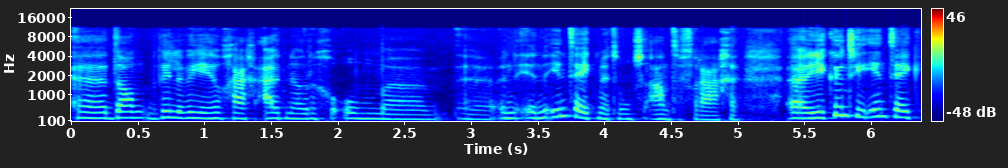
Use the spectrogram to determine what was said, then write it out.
Eh, dan willen we je heel graag uitnodigen om eh, eh, een, een intake met ons aan te vragen. Je kunt die intake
